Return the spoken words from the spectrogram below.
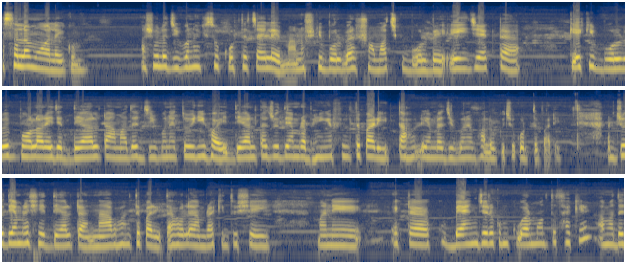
আসসালামু আলাইকুম। আসলে জীবনে কিছু করতে চাইলে মানুষ কি বলবে আর সমাজ কি বলবে? এই যে একটা কে কি বলবে বলার এই যে দেয়ালটা আমাদের জীবনে তৈরি হয়, দেয়ালটা যদি আমরা ভেঙে ফেলতে পারি, তাহলে আমরা জীবনে ভালো কিছু করতে পারি। আর যদি আমরা সেই দেয়ালটা না ভাঙতে পারি, তাহলে আমরা কিন্তু সেই মানে একটা ব্যাঙ যেরকম কুয়ার মধ্যে থাকে, আমাদের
